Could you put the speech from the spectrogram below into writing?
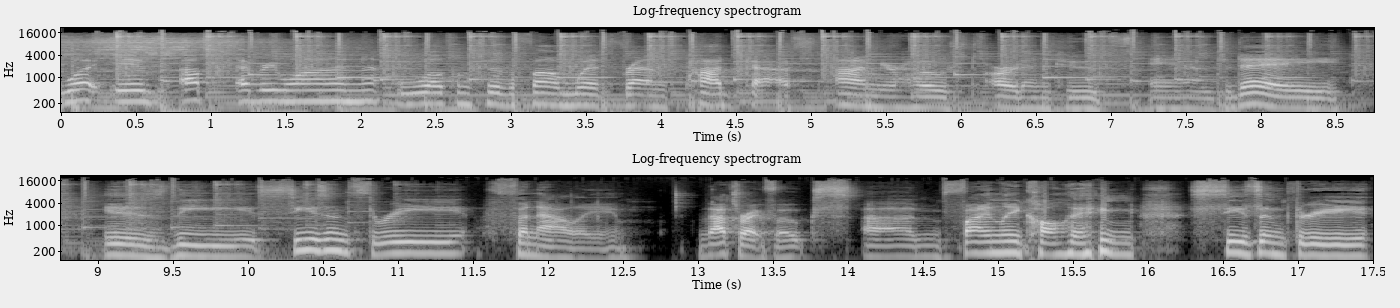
What is up, everyone? Welcome to the Fun with Friends podcast. I'm your host, Arden Coots, and today is the season three finale. That's right, folks. I'm finally calling season three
